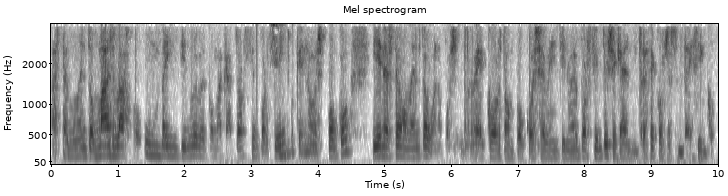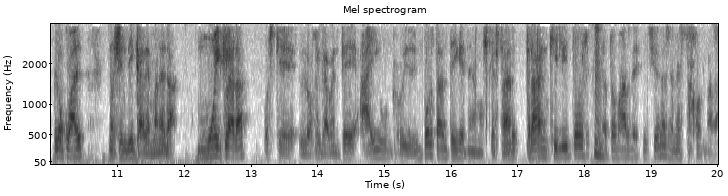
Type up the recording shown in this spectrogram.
hasta el momento más bajo un 29,14%, que no es poco, y en este momento, bueno, pues recorta un poco ese 29% y se queda en un 13,65, lo cual nos indica de manera muy clara pues que lógicamente hay un ruido importante y que tenemos que estar tranquilitos y hmm. no tomar decisiones en esta jornada.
